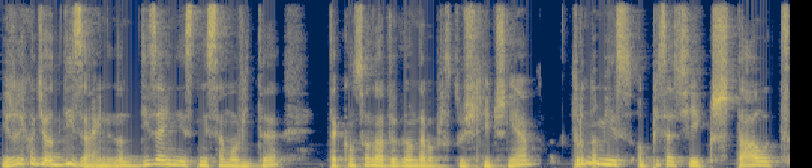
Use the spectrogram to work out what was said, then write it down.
Jeżeli chodzi o design, no design jest niesamowity. Ta konsola wygląda po prostu ślicznie. Trudno mi jest opisać jej kształt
